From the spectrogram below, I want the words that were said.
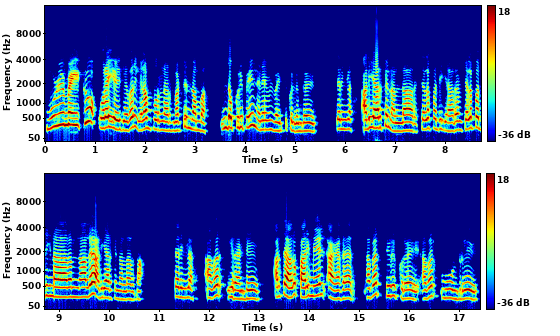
முழுமைக்கும் உரை எழுதியவர் இளம்பூரணர் மட்டும் நம்ம இந்த குறிப்பையும் நினைவில் வைத்துக் கொள்ளுங்கள். சரிங்களா? அடியாருக்கு நல்லார். சிலப்பதிகாரம் சிலப்பதிகாரம்னாலே அடியாருக்கு நல்லார் தான். சரிங்களா? அவர் இரண்டு. அடுத்ததாக பரிமேல் அழகர். அவர் திருக்குறள். அவர் மூன்று.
